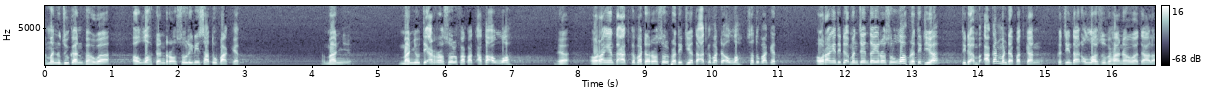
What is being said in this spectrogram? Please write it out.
menunjukkan bahwa Allah dan Rasul ini satu paket. Man, man Rasul fakat atau Allah. Ya, orang yang taat kepada Rasul berarti dia taat kepada Allah, satu paket. Orang yang tidak mencintai Rasulullah berarti dia tidak akan mendapatkan kecintaan Allah Subhanahu wa taala.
